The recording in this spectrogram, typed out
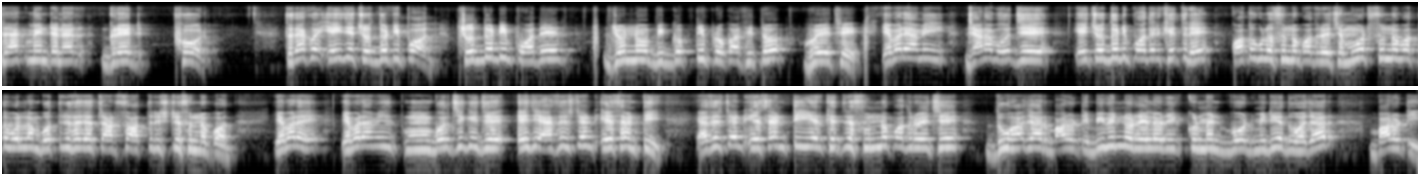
track maintainer grade four. তো দেখো এই যে চোদ্দোটি পদ, চোদ্দোটি পদের জন্য বিজ্ঞপ্তি প্রকাশিত হয়েছে। এবারে আমি জানাব যে এই চোদ্দোটি পদের ক্ষেত্রে কতগুলো শূন্যপদ রয়েছে? মোট শূন্যপদ তো বললাম, বত্রিশ হাজার চারশো আটত্রিশটি শূন্যপদ। এবারে এবারে আমি বলছি কি যে এই যে assistant S and T assistant S and T এর ক্ষেত্রে শূন্যপদ রয়েছে দু হাজার বারোটি। বিভিন্ন রেলওয়ে রিক্রুটমেন্ট বোর্ড মিলিয়ে দু হাজার বারোটি।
